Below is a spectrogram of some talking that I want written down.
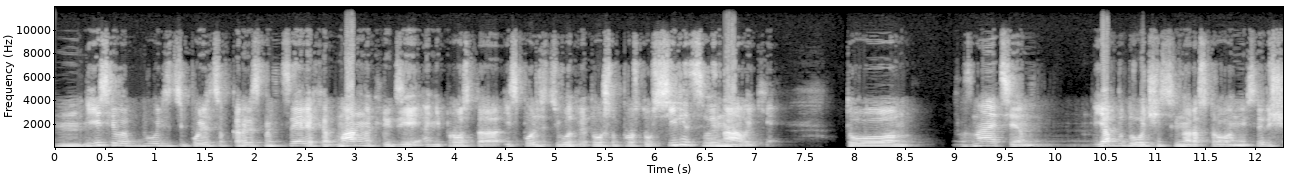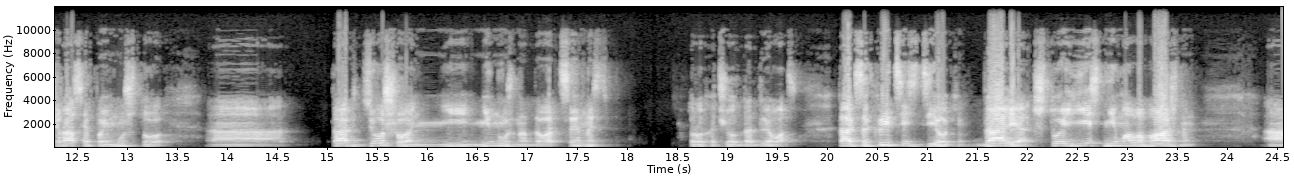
если вы будете пользоваться в корыстных целях, обманывать людей, а не просто использовать его для того, чтобы просто усилить свои навыки, то, знаете, я буду очень сильно расстроен. И в следующий раз я пойму, что э, так дешево не, не нужно отдавать ценность, которую хочу отдать для вас. Так, закрытие сделки. Далее, что есть немаловажным. Э,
